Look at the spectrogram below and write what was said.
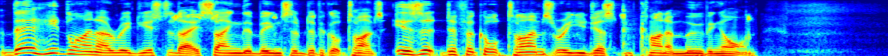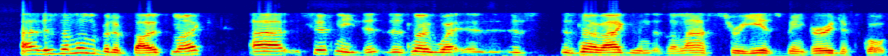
That headline I read yesterday saying there have been some difficult times, is it difficult times or are you just kind of moving on? Uh, there's a little bit of both, Mike. Uh, certainly, there's no way, there's, there's no argument that the last three years have been very difficult.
